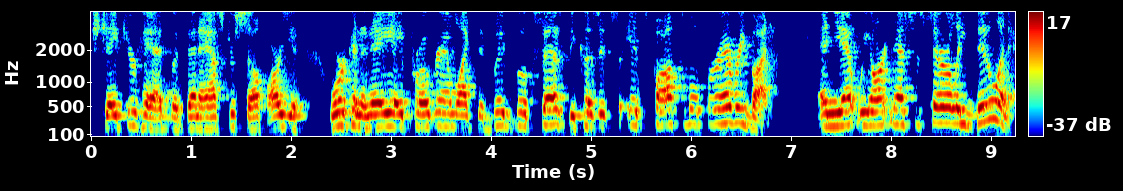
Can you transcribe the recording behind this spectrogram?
shake your head, but then ask yourself, are you working an AA program like the big book says? Because it's, it's possible for everybody. And yet we aren't necessarily doing it.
